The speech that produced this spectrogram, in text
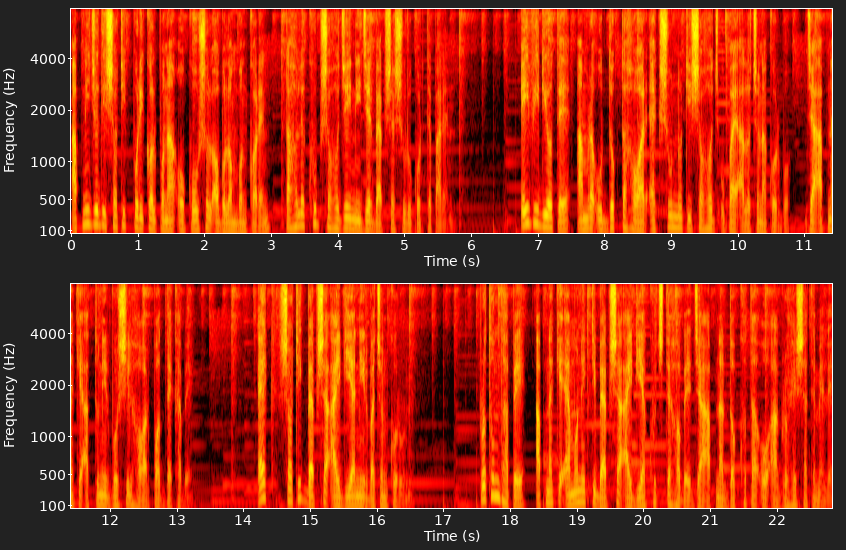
আপনি যদি সঠিক পরিকল্পনা ও কৌশল অবলম্বন করেন, তাহলে খুব সহজেই নিজের ব্যবসা শুরু করতে পারেন। এই ভিডিওতে আমরা উদ্যোক্তা হওয়ার এক শূন্যটি সহজ উপায় আলোচনা করব, যা আপনাকে আত্মনির্ভরশীল হওয়ার পথ দেখাবে। এক, সঠিক ব্যবসা আইডিয়া নির্বাচন করুন। প্রথম ধাপে আপনাকে এমন একটি ব্যবসা আইডিয়া খুঁজতে হবে, যা আপনার দক্ষতা ও আগ্রহের সাথে মেলে।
